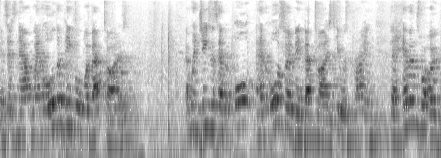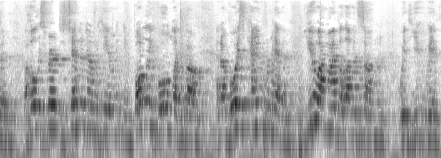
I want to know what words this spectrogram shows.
it says, Now when all the people were baptized, and when Jesus had, all, had also been baptized, he was praying. The heavens were opened, the Holy Spirit descended on him in bodily form like a dove, and a voice came from heaven You are my beloved Son, with you, with,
